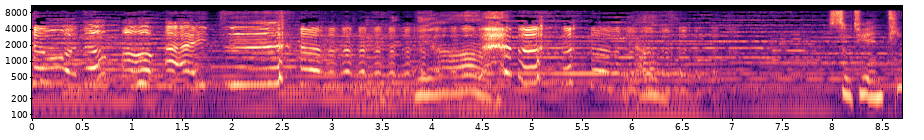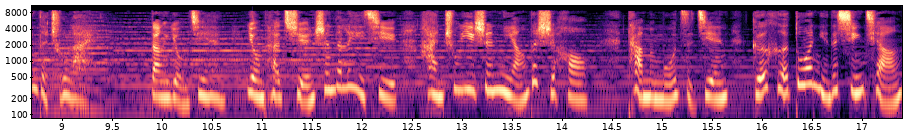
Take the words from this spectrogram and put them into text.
我的好孩子。娘，娘。苏娟听得出来，当永健用他全身的力气喊出一声“娘”的时候，他们母子间隔阂多年的心墙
